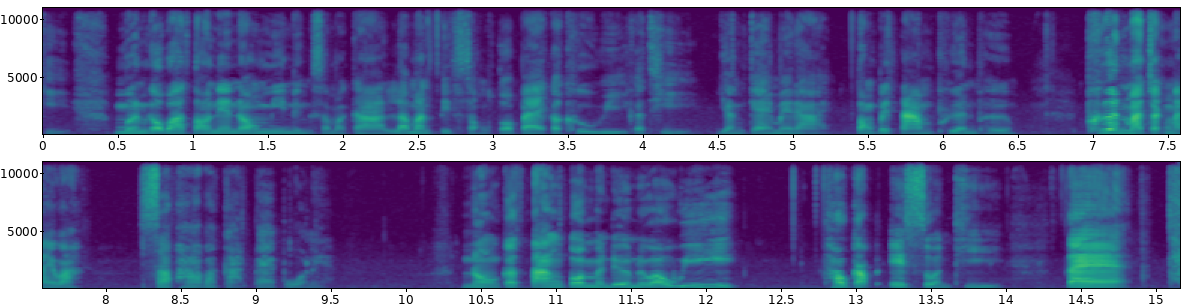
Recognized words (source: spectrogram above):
t เหมือนกับว่าตอนนี้น้องมี 1 สมการ แล้วมันติด 2 ตัวแปรก็คือ v กับ t ยังแก้ไม่ได้ ต้องไปตามเพื่อนเพิ่ม เพื่อนมาจากไหนวะ สภาพอากาศแปรปรวนเนี่ยน้องก็ตั้งต้นเหมือนเดิมเลยว่า v เท่ากับ s ส่วน t แต่แท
